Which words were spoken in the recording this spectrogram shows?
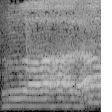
Lord,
